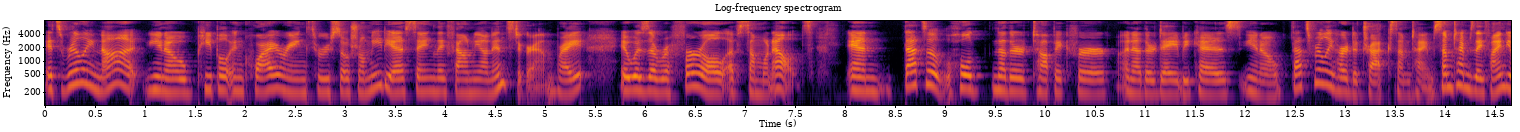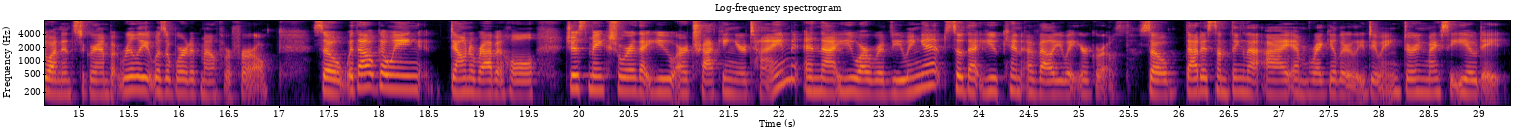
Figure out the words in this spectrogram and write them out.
It's really not, you know, people inquiring through social media saying they found me on Instagram, right? It was a referral of someone else. And that's a whole nother topic for another day because, you know, that's really hard to track sometimes. Sometimes they find you on Instagram, but really it was a word of mouth referral. So without going down a rabbit hole, just make sure that you are tracking your time and that you are reviewing it so that you can evaluate your growth. So that is something that I am regularly doing during my CEO date.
